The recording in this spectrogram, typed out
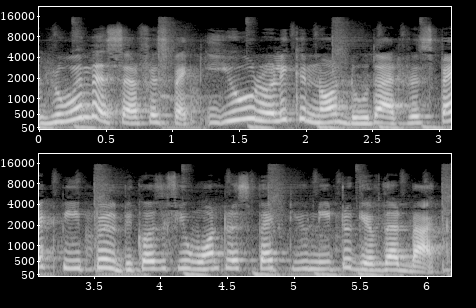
ruin the self respect you really can not do that respect people because if you want respect you need to give that back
